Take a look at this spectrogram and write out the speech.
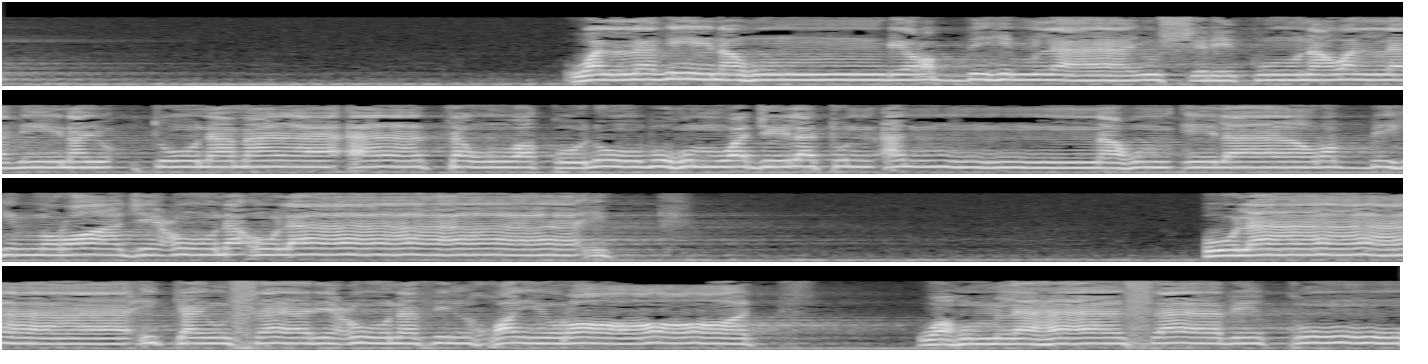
والذين هم بربهم لا يشركون والذين يؤتون ما آتوا وقلوبهم وجلة أنهم إلى ربهم راجعون أولئك أولئك يسارعون في الخيرات وهم لها سابقون.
